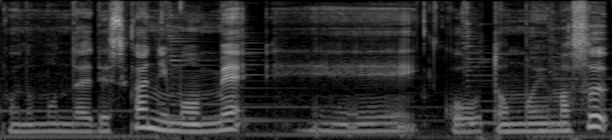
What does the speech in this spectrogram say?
後の問題ですが2問目、えー、いこうと思います。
